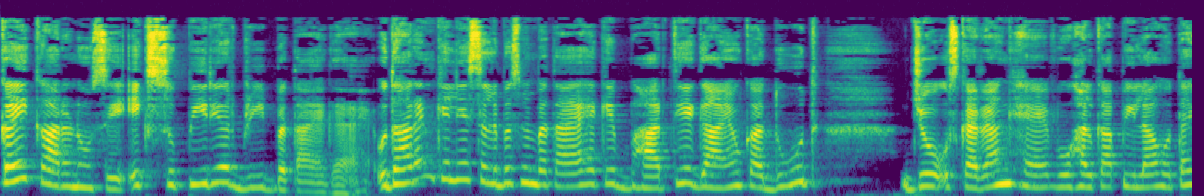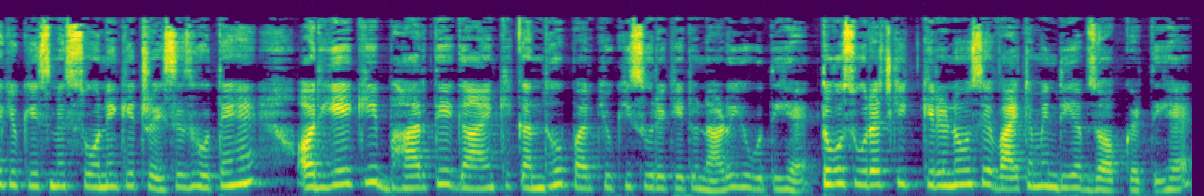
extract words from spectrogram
कई कारणों से एक सुपीरियर ब्रीड बताया गया है। उदाहरण के लिए सिलेबस में बताया है कि भारतीय गायों का दूध जो उसका रंग है, वो हल्का पीला होता है क्योंकि इसमें सोने के ट्रेसेस होते हैं। और ये कि भारतीय गाय के कंधों पर, क्योंकि सूर्य केतु नाड़ी होती है तो वो सूरज की किरणों से वाइटामिन डी अब्जॉर्ब करती है,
